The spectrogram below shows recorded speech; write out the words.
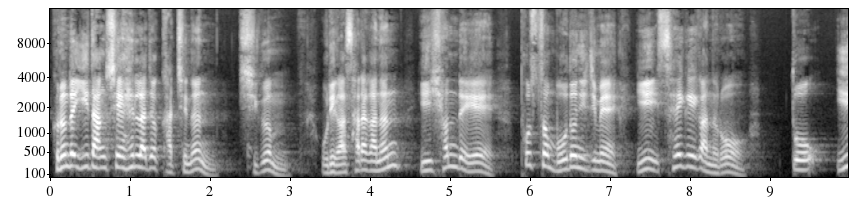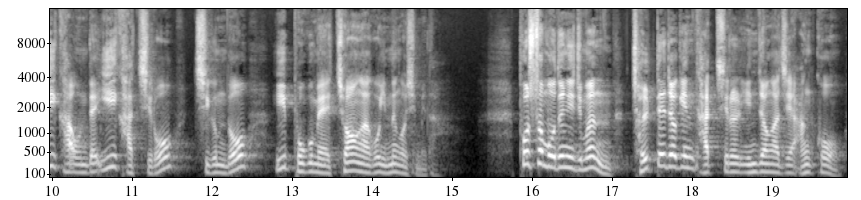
그런데 이 당시의 헬라적 가치는 지금 우리가 살아가는 이 현대의 포스트 모더니즘의 이 세계관으로 또 이 가운데 이 가치로 지금도 이 복음에 저항하고 있는 것입니다. 포스트 모더니즘은 절대적인 가치를 인정하지 않고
